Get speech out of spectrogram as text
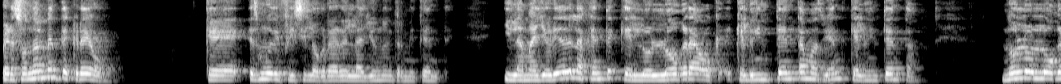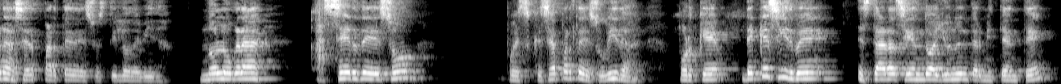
Personalmente creo que es muy difícil lograr el ayuno intermitente. Y la mayoría de la gente que lo logra o que lo intenta más bien, que lo intenta, no lo logra hacer parte de su estilo de vida. No logra hacer de eso pues que sea parte de su vida. Porque ¿de qué sirve estar haciendo ayuno intermitente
